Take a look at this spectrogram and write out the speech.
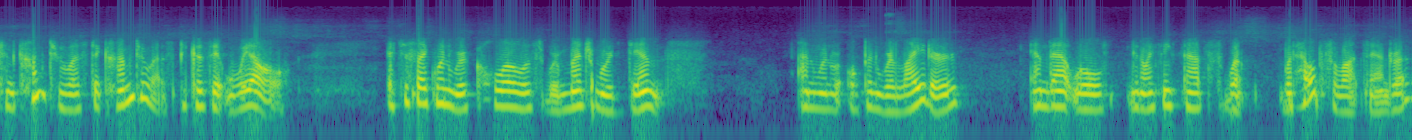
can come to us to come to us because it will. It's just like when we're closed, we're much more dense. And when we're open, we're lighter. And that will, you know, I think that's what what helps a lot, Sandra.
